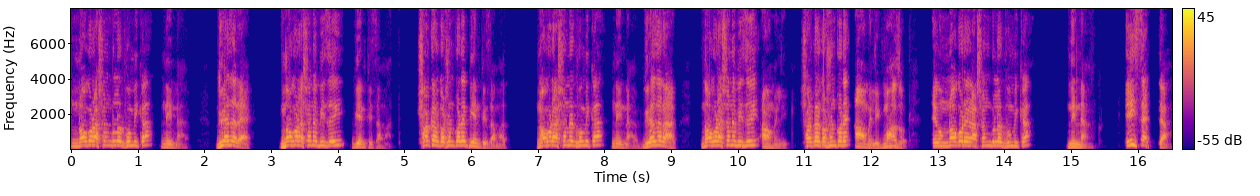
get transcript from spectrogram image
নগর আসনগুলোর ভূমিকা নির্ণায়ক। দুই হাজার এক, নগর আসনে বিজয়ী বিএনপি জামাত। সরকার গঠন করে বিএনপি জামাত। নগর আসনের ভূমিকা নির্ণায়ক দুই আট, নগর আসনে বিজয়ী আওয়ামী লীগ। সরকার গঠন করে আওয়ামী লীগ, মহাজোট। এবং নগরের আসনগুলোর ভূমিকা নির্ণায়ক। এই সেটটা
